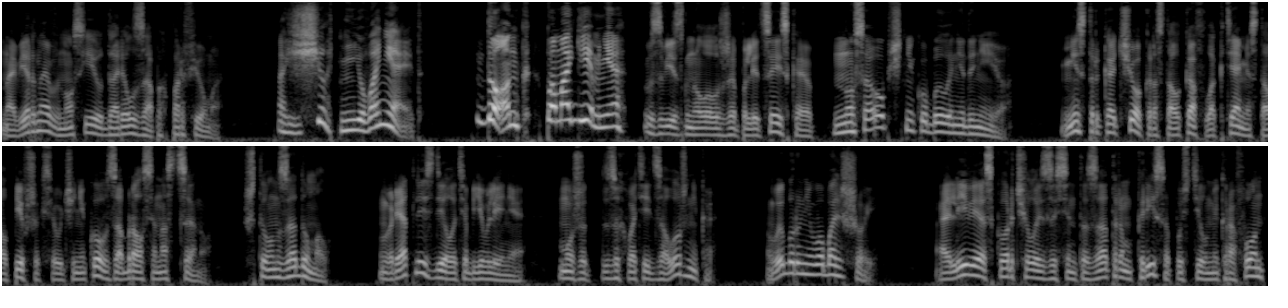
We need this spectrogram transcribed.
Наверное, в нос ей ударил запах парфюма. «А еще от нее воняет!» «Донг, помоги мне!» — взвизгнула лжеполицейская, но сообщнику было не до нее. Мистер Качок, растолкав локтями столпившихся учеников, забрался на сцену. Что он задумал? Вряд ли сделать объявление. Может, захватить заложника? Выбор у него большой. Оливия скорчилась за синтезатором, Крис опустил микрофон,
